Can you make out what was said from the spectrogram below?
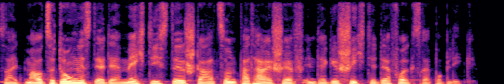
Seit Mao Zedong ist er der mächtigste Staats- und Parteichef in der Geschichte der Volksrepublik.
